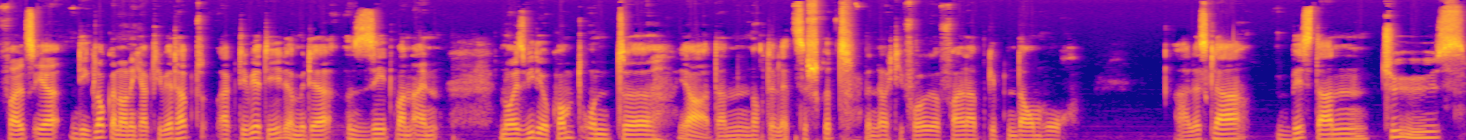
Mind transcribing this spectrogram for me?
Falls ihr die Glocke noch nicht aktiviert habt, aktiviert die, damit ihr seht, wann ein neues Video kommt. Und äh, ja, dann noch der letzte Schritt. Wenn euch die Folge gefallen hat, gebt einen Daumen hoch. Alles klar. Bis dann. Tschüss.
